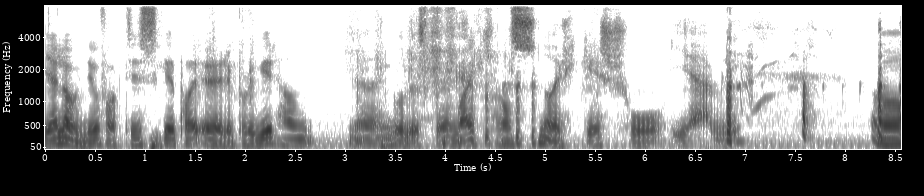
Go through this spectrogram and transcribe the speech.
Jeg lagde jo faktisk et par øreplugger. Han godeste Mike, han snorker så jævlig. Og,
